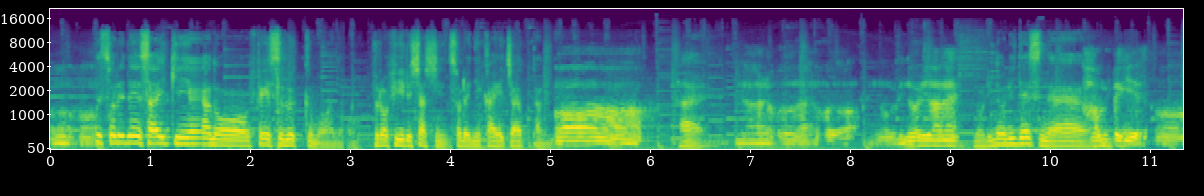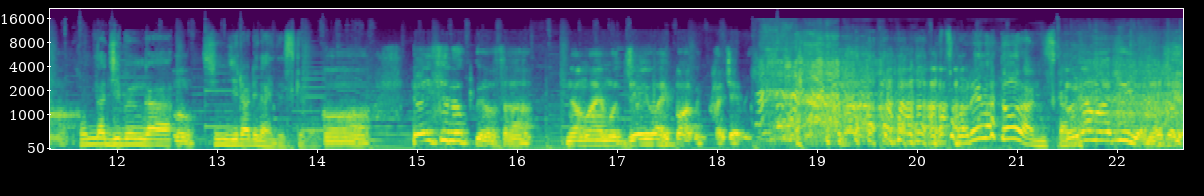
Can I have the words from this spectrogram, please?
うんうんで、それで最近、あの、Facebook も、あの、プロフィール写真それに変えちゃったんで、あはい。あ、なるほど、なるほど。ノリノリだね。ノリノリですね。完璧です。あこんな自分がうん信じられないんですけど。あ。Facebook のさ、名前も JY パークに変えちゃえばいい。それはどうなんですかね。それはまずいよね、ちょっと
